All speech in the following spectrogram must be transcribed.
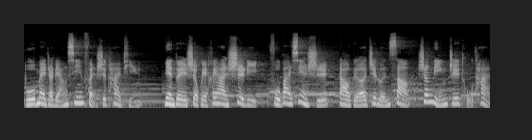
不昧着良心粉饰太平，面对社会黑暗势力、腐败现实、道德之沦丧、生灵之涂炭，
